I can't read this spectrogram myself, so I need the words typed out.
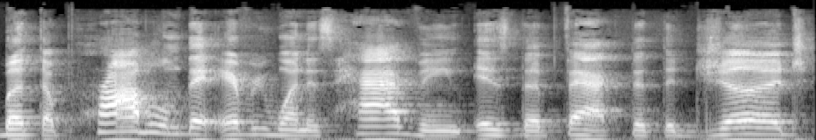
But the problem that everyone is having is the fact that the judge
